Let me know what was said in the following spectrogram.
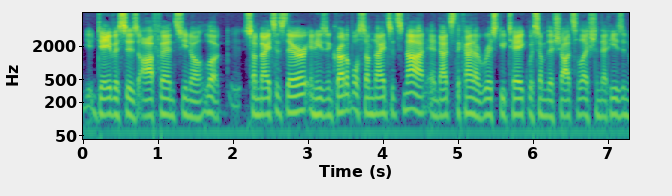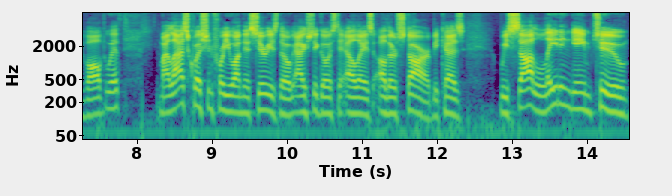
Davis's offense. You know, look, some nights it's there and he's incredible. Some nights it's not, and that's the kind of risk you take with some of the shot selection that he's involved with. My last question for you on this series, though, actually goes to LA's other star because we saw late in Game Two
